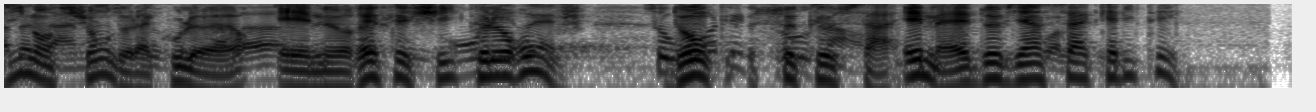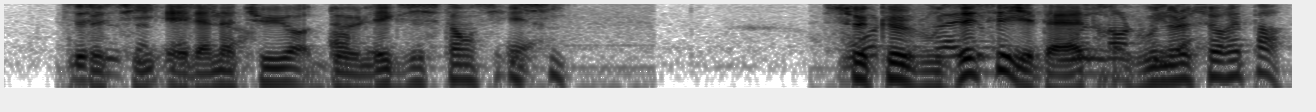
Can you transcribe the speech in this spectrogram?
dimensions de la couleur et ne réfléchit que le rouge. Donc ce que ça émet devient sa qualité. Ceci est la nature de l'existence ici. Ce que vous essayez d'être, vous ne le serez pas.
